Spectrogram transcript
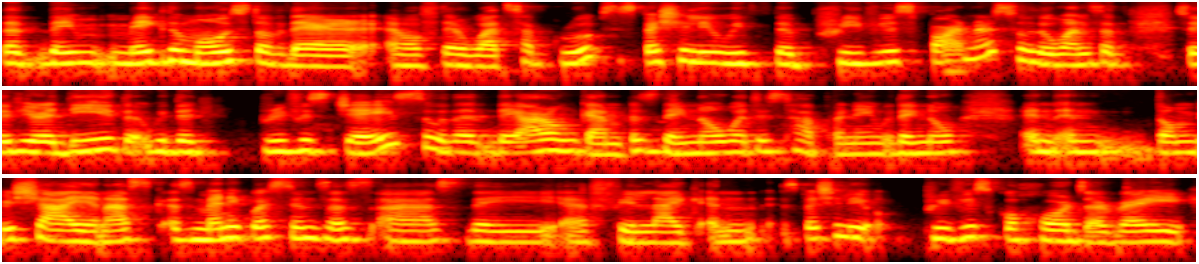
that they make the most of their of their WhatsApp groups, especially with the previous partners. So the ones that so if you're a D with the previous J's, so that they are on campus, they know what is happening, they know and and don't be shy and ask as many questions as as they uh, feel like, and especially previous cohorts are very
